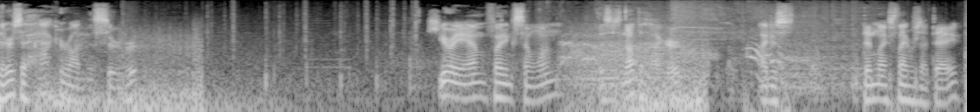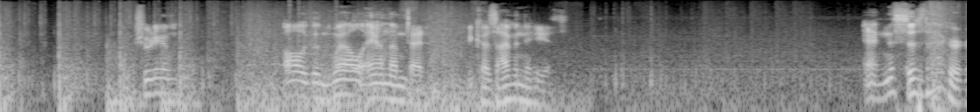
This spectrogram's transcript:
There's a hacker on this server. Here I am fighting someone. This is not the hacker. I just didn't like snipers that day. I'm shooting him. All good and well, and I'm dead. Because I'm an idiot. And this is the hacker.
